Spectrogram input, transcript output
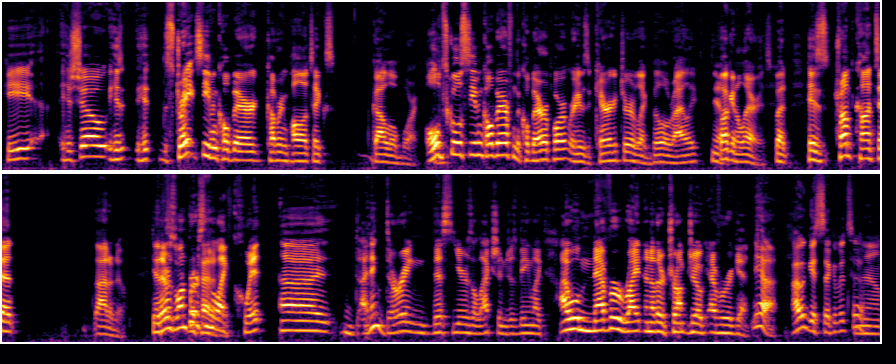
he his show his, his the straight Stephen Colbert covering politics got a little boring. Old school Stephen Colbert from the Colbert Report where he was a caricature of like Bill O'Reilly, Yeah. fucking hilarious. But his Trump content, I don't know. Yeah, there was one person that like quit. Uh, I think during this year's election, just being like, "I will never write another Trump joke ever again." Yeah, I would get sick of it too. Yeah.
